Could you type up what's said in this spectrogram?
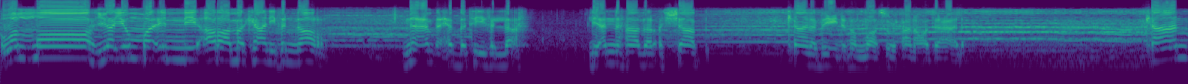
والله يا يمه إني أرى مكاني في النار. نعم أحبتي في الله لأن هذا الشاب كان بعيدا عن الله سبحانه وتعالى. كان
